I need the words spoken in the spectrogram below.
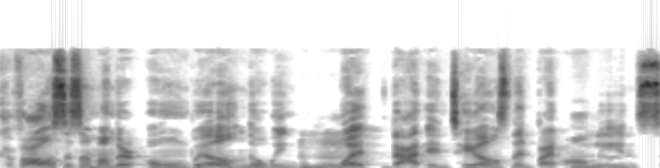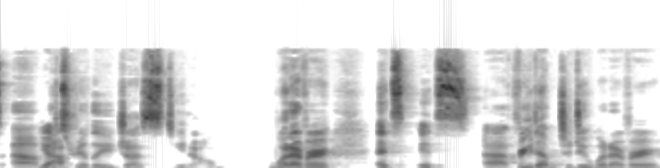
catholicism on their own will knowing Mhm. what that entails then by all Mhm. means um Yeah. it's really just you know whatever it's it's uh freedom to do whatever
